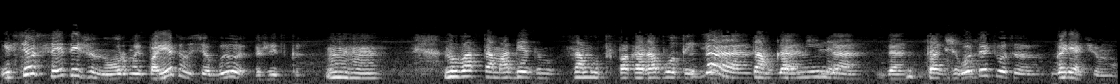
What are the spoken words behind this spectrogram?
И все с этой же нормой, поэтому все было жидко. Угу. Ну, вас там обедом самут пока работаете, да, там да, кормили? Да, да. Так же вот это вот э, горячему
